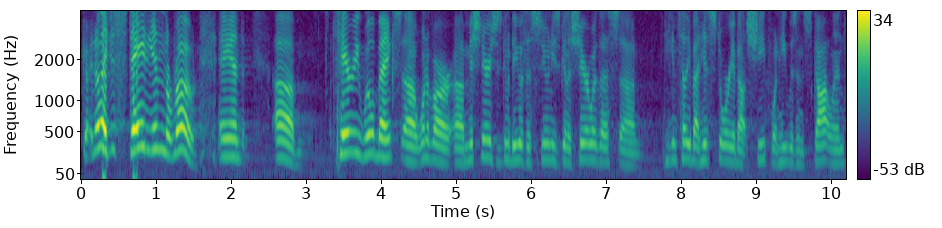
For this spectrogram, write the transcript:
Go? No, they just stayed in the road, and. Um, Terry Wilbanks, uh, one of our uh, missionaries, who's going to be with us soon. He's going to share with us uh, he can tell you about his story about sheep when he was in Scotland.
